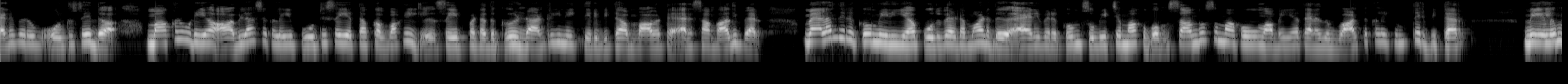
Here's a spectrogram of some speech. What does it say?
அனைவரும் ஒன்று சேர்ந்து மக்களுடைய அபிலாஷங்களை பூர்த்தி செய்யத்தக்க வகையில் செயற்பட்டதுக்கு நன்றியினை தெரிவித்த மாவட்ட அரசாங்க அதிபர் மலர்ந்திருக்கும் இனிய புது வருடமானது அனைவருக்கும் சுபீட்சமாகவும் சந்தோஷமாகவும் அமைய தனது வாழ்த்துக்களையும் தெரிவித்தார். மேலும்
